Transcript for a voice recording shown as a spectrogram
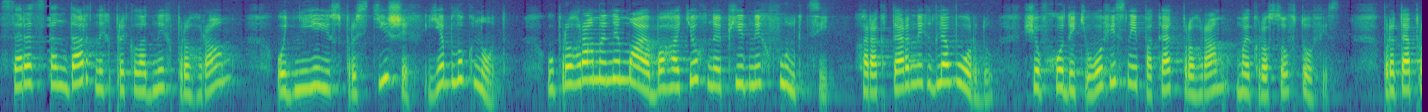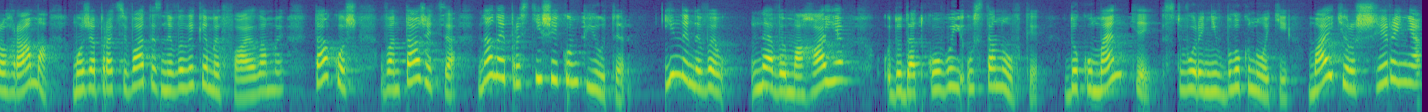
Серед стандартних прикладних програм однією з простіших є блокнот. У програми немає багатьох необхідних функцій, характерних для Word, що входить в офісний пакет програм Microsoft Office. Проте програма може працювати з невеликими файлами, також вантажиться на найпростіший комп'ютер і не, вимагає додаткової установки. Документи, створені в блокноті, мають розширення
